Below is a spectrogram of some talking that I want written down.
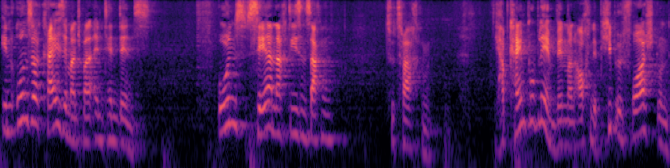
in unserer Kreise manchmal eine Tendenz, uns sehr nach diesen Sachen zu trachten. Ich habe kein Problem, wenn man auch in der Bibel forscht und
